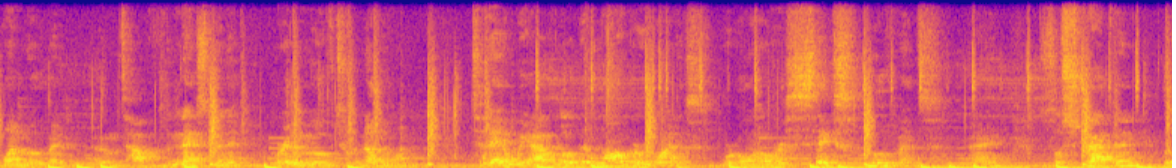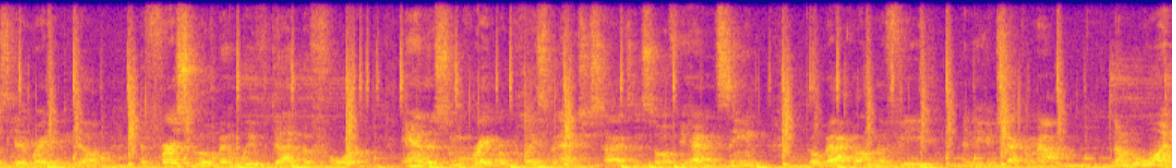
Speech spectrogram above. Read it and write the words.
one movement, and on top of the next minute, we're gonna move to another one. Today we have a little bit longer ones. We're going over six movements, okay? So strap in, let's get ready to go. The first movement we've done before, and there's some great replacement exercises. So if you haven't seen, go back on the feed and you can check them out. Number one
